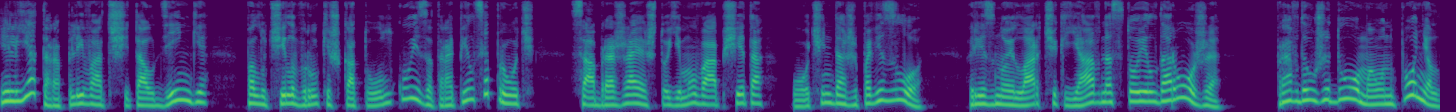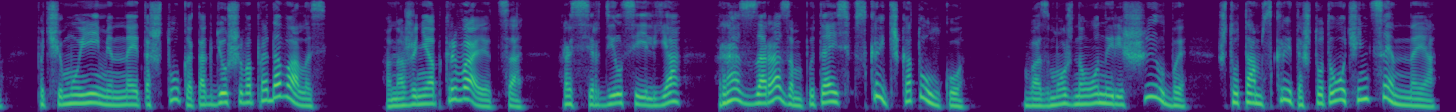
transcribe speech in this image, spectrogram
Илья торопливо отсчитал деньги, получил в руки шкатулку и заторопился прочь, соображая, что ему вообще-то очень даже повезло. Резной ларчик явно стоил дороже. Правда, уже дома он понял, почему именно эта штука так дешево продавалась. «Она же не открывается», — рассердился Илья, раз за разом пытаясь вскрыть шкатулку. Возможно, он и решил бы, что там скрыто что-то очень ценное,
